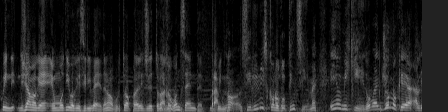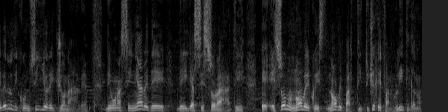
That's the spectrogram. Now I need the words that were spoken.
Quindi diciamo che è un motivo che si ripete, no? Purtroppo la legge elettorale lo consente. Bravo, quindi- no, si riuniscono tutti insieme e io mi chiedo, ma il giorno che a livello di consiglio regionale devono assegnare dei- degli assessorati e, e sono nove, questi, nove partiti, cioè che fanno? Litigano.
